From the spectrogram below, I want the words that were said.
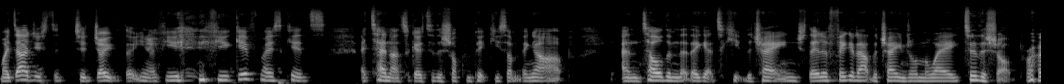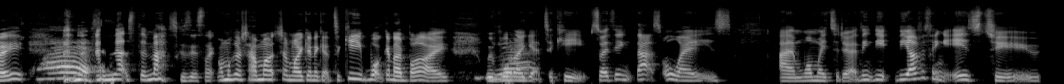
my dad used to, to joke that, you know, if you if you give most kids a tenner to go to the shop and pick you something up, and tell them that they get to keep the change, they'll have figured out the change on the way to the shop, right? Yes. and, that's the mask because it's like, oh my gosh, how much am I going to get to keep? What can I buy with what I get to keep? So I think that's always um, one way to do it. I think the, the other thing is to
